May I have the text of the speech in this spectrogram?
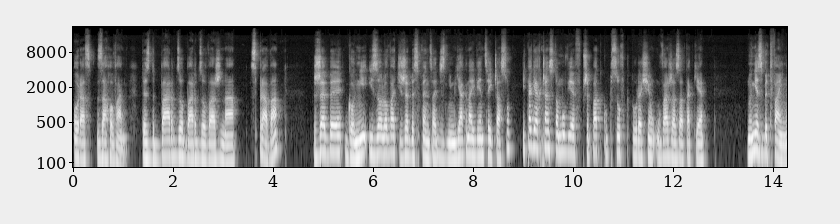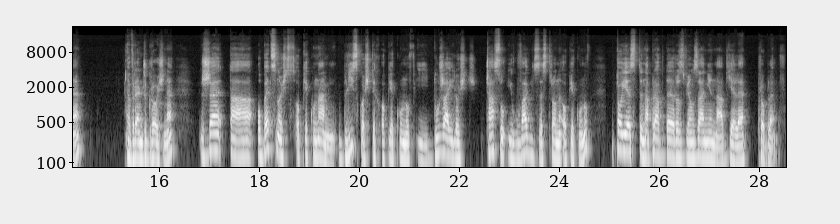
oraz zachowaniu. To jest bardzo, bardzo ważna sprawa, żeby go nie izolować, żeby spędzać z nim jak najwięcej czasu. I tak jak często mówię, w przypadku psów, które się uważa za takie no niezbyt fajne, wręcz groźne, że ta obecność z opiekunami, bliskość tych opiekunów i duża ilość czasu i uwagi ze strony opiekunów to jest naprawdę rozwiązanie na wiele problemów.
